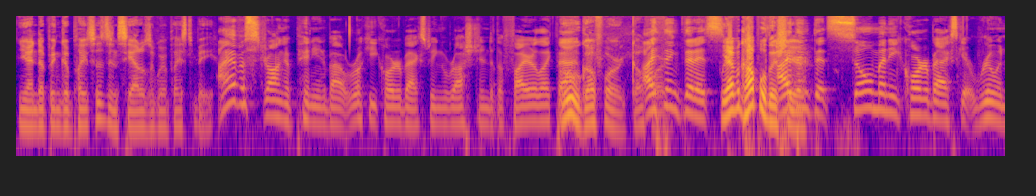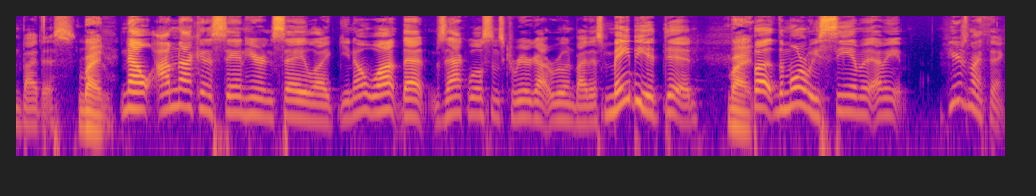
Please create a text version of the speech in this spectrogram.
you end up in good places, and Seattle's a great place to be. I have a strong opinion about rookie quarterbacks being rushed into the fire like that. Ooh, go for it. Go for I it. think that it's. we have a couple this I year. I think that so many quarterbacks get ruined by this. right. Now, I'm not going to stand here and say, like, you know what, that Zach Wilson's career got ruined by this. Maybe it did. Right. But the more we see him, I mean, here's my thing.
